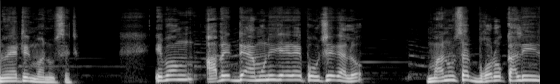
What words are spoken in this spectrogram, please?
নৈহাটির মানুষের। এবং আবেগটা এমনই জায়গায় পৌঁছে গেল মানুষ আর বড় কালীর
